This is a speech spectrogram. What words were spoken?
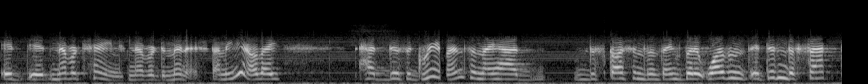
it it never changed, never diminished. I mean, you know, they had disagreements and they had discussions and things, but it wasn't. It didn't affect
